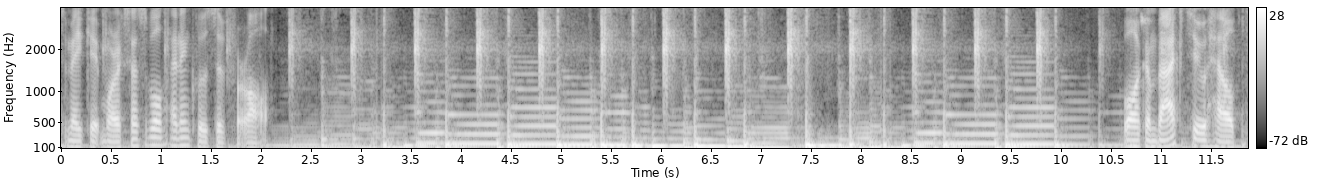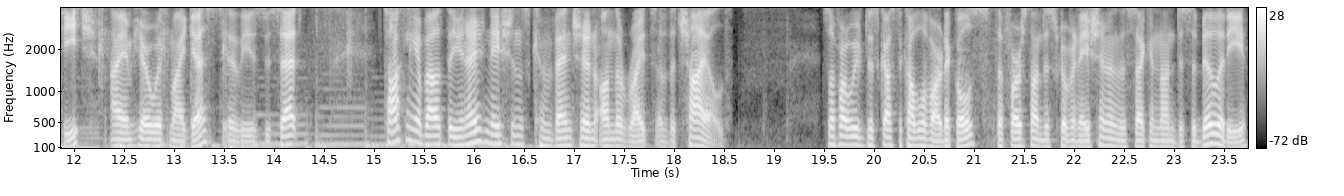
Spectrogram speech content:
to make it more accessible and inclusive for all. Welcome back to Help Teach. I am here with my guest, Elise Doucet, talking about the United Nations Convention on the Rights of the Child. So far, we've discussed a couple of articles the first on discrimination and the second on disability.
